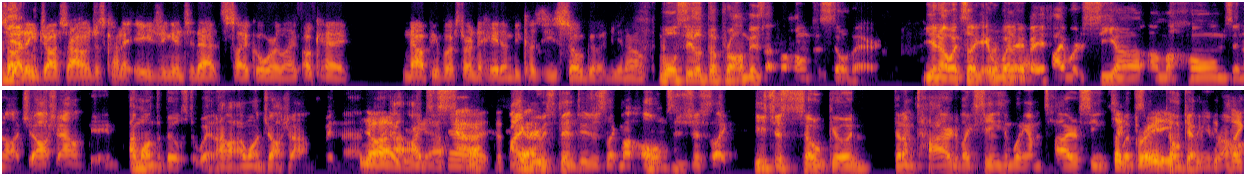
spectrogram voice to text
So Yeah. I think Josh Allen just kind of aging into that cycle where like, okay, now people are starting to hate him because he's so good. You know? Well, see, the problem is that Mahomes is still there. You know, it's like when if, if I were to see a, a Mahomes and a Josh Allen game, I want the Bills to win. I, I want Josh Allen to win that. No, I agree, I, yeah. just, Yeah, that's- I agree with Stint, dude. Just like Mahomes is just like he's just so good that I'm tired of like seeing him winning. I'm tired of seeing. It's like clips. Brady. Don't get like, me it's wrong. like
